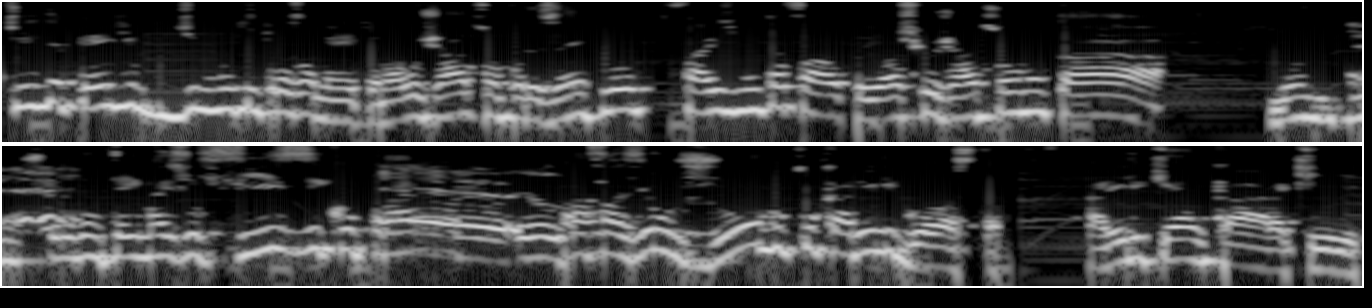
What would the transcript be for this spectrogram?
que depende de muito entrosamento. Né? O Jadson, por exemplo, faz muita falta. Eu acho que o Jadson não está não, é. Ele não tem mais o físico para é, eu... fazer o jogo que o Carilli gosta. Carilli quer um cara que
